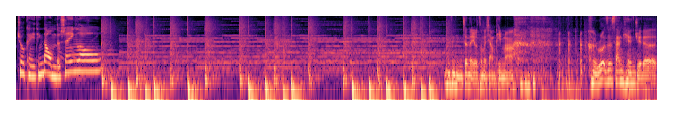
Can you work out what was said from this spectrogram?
就可以听到我们的声音喽。真的有这么想听吗？如果这三天觉得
